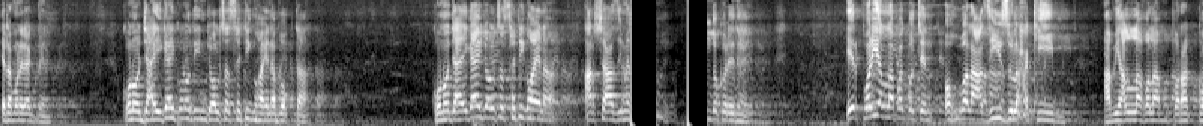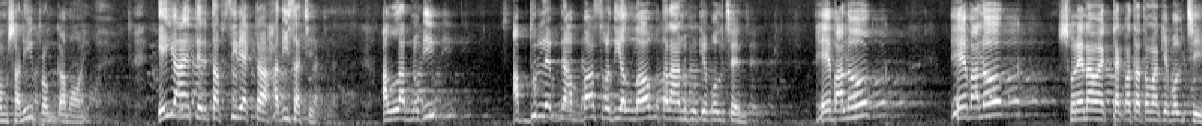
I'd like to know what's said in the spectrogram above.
এটা মনে রাখবেন। কোনো জায়গায় কোনো দিন জলসা সেটিং হয় না বক্তা। কোনো জায়গায় জলসা সেটিং হয় না। আর সে আজিমে বন্ধ করে দেয়। এরপরই আল্লাহ পাক বলছেন, অহুয়াল আজিজুল হাকিম। আমি আল্লাহ হলাম পরাক্রমশালী, প্রজ্ঞাময়। এই আয়াতের তাফসিরে একটা হাদিস আছে। আল্লাহ নবী আব্দুল্লাহ ইবনে আব্বাস রাদিয়াল্লাহু তাআলা আনহুকে বলছেন, হে বালক হে বালক, শুনে নাও একটা কথা তোমাকে বলছি।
